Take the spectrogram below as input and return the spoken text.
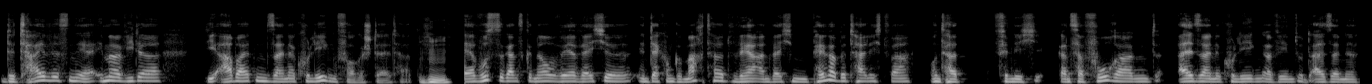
Detailwissen er immer wieder die Arbeiten seiner Kollegen vorgestellt hat. Mhm. Er wusste ganz genau, wer welche Entdeckung gemacht hat, wer an welchem Paper beteiligt war und hat, finde ich, ganz hervorragend all seine Kollegen erwähnt und all seine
